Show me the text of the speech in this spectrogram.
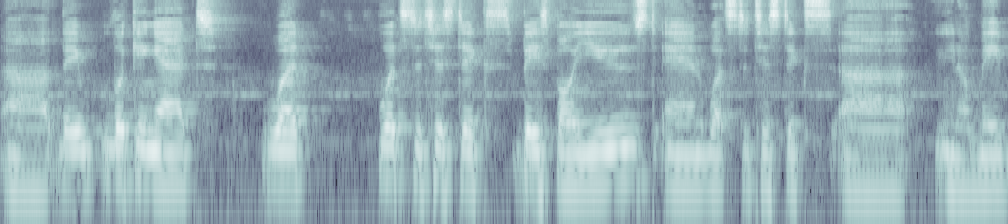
uh, they looking at what what statistics baseball used and what statistics uh, you know may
